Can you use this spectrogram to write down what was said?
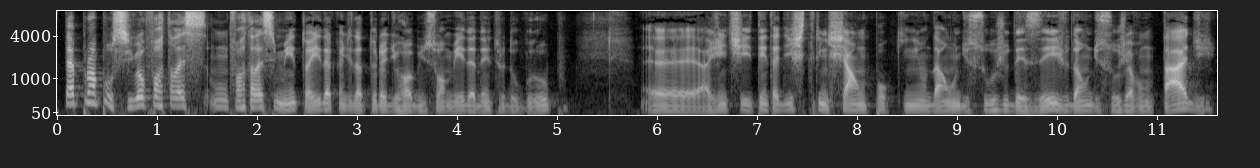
até para uma possível um fortalecimento aí da candidatura de Robinson Almeida dentro do grupo. É, a gente tenta destrinchar um pouquinho da onde surge o desejo, da onde surge a vontade,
